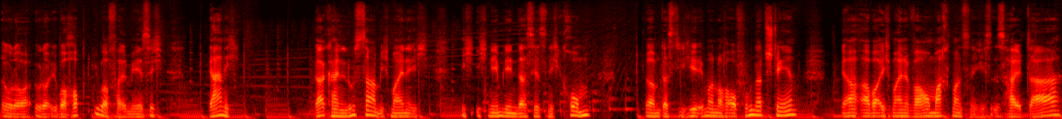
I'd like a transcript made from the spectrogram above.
oder, oder überhaupt überfallmäßig gar nicht, gar keine Lust haben. Ich meine, ich, ich, ich nehme denen das jetzt nicht krumm, ähm, dass die hier immer noch auf 100 stehen ja, aber ich meine, warum macht man es nicht? Es ist halt da,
